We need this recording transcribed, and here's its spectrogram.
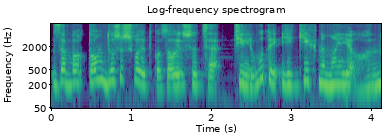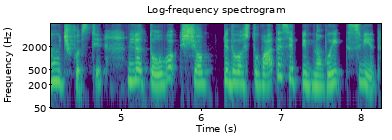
за бортом дуже швидко залишаться ті люди, яких немає гнучкості для того, щоб підлаштуватися під новий світ.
